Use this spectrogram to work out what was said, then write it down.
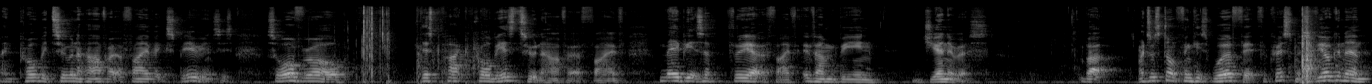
I think, probably two and a half out of five experiences. So overall, this pack probably is two and a half out of five. Maybe it's a three out of five if I'm being generous. But I just don't think it's worth it for Christmas. If you're gonna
